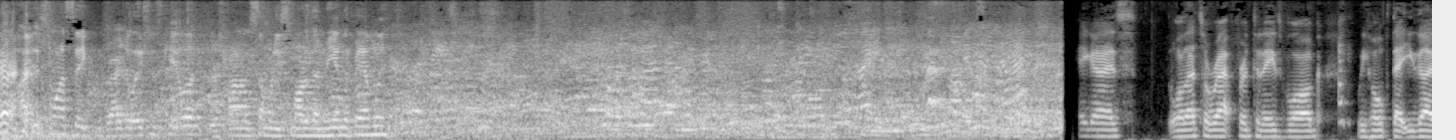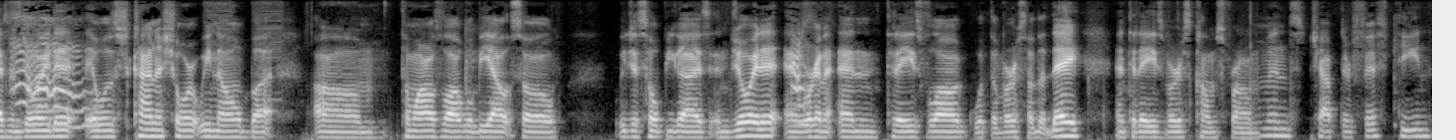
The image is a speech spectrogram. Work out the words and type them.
I just want to say congratulations, Kayla. There's finally somebody smarter than me in the family. Hey guys, well that's a wrap for today's vlog. We hope that you guys enjoyed it. It was kind of short, we know, but um tomorrow's vlog will be out, so we just hope you guys enjoyed it, and we're gonna end today's vlog with the verse of the day. And today's verse comes from Romans chapter 15,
